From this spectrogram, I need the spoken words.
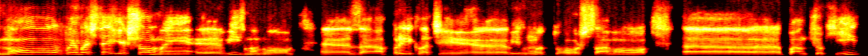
Ну, вибачте, якщо ми е, візьмемо е, за приклад, чи е, візьмемо того ж самого е, пан Чохі,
